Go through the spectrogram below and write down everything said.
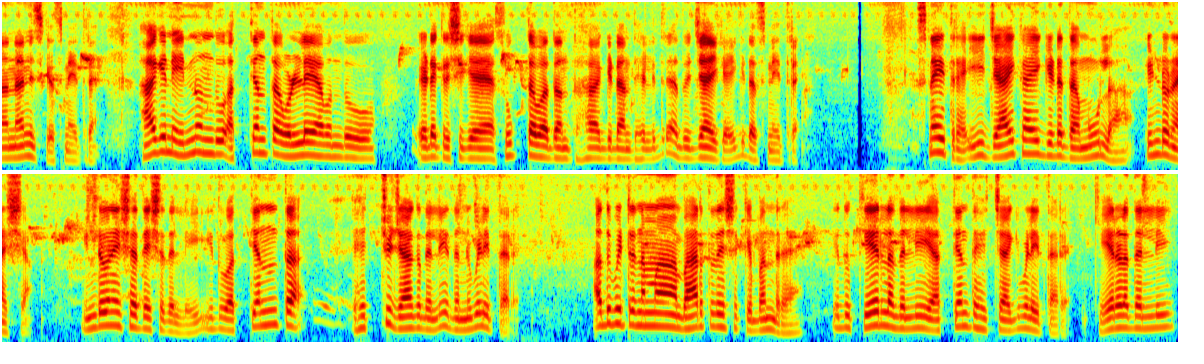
ನನ್ನ ಅನಿಸಿಕೆ ಸ್ನೇಹಿತರೆ. ಹಾಗೆಯೇ ಇನ್ನೊಂದು ಅತ್ಯಂತ ಒಳ್ಳೆಯ ಒಂದು ಎಡೆ ಕೃಷಿಗೆ ಸೂಕ್ತವಾದಂತಹ ಗಿಡ ಅಂತ ಹೇಳಿದರೆ ಅದು ಜಾಯಿಕಾಯಿ ಗಿಡ ಸ್ನೇಹಿತರೆ. ಸ್ನೇಹಿತರೆ, ಈ ಜಾಯಿಕಾಯಿ ಗಿಡದ ಮೂಲ ಇಂಡೋನೇಷ್ಯಾ. ಇಂಡೋನೇಷ್ಯಾ ದೇಶದಲ್ಲಿ ಇದು ಅತ್ಯಂತ ಹೆಚ್ಚು ಜಾಗದಲ್ಲಿ ಇದನ್ನು ಬೆಳೀತಾರೆ. ಅದು ಬಿಟ್ಟರೆ ನಮ್ಮ ಭಾರತ ದೇಶಕ್ಕೆ ಬಂದರೆ ಇದು ಕೇರಳದಲ್ಲಿ ಅತ್ಯಂತ ಹೆಚ್ಚಾಗಿ ಬೆಳೀತಾರೆ. ಕೇರಳದಲ್ಲಿ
